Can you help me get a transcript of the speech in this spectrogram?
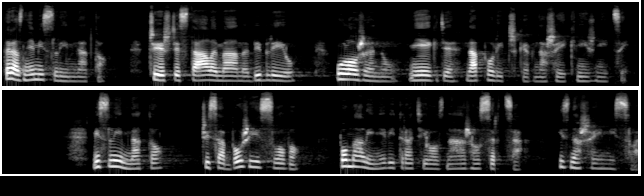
Teraz nemyslím na to, či ešte stále máme Bibliu uloženú niekde na poličke v našej knižnici. Myslím na to, či sa Božie slovo pomaly nevytratilo z nášho srdca i z našej mysle.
